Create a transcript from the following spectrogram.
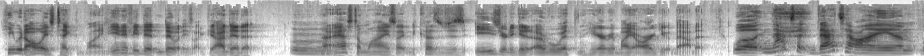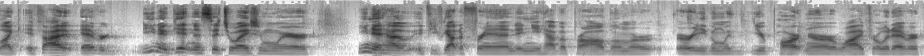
He would always take the blame, even if he didn't do it. He's like, "I did it." And I asked him why. He's like, "Because it's just easier to get it over with than hear everybody argue about it." Well, and that's that's how I am. Like if I ever, you know, get in a situation where, you know, how if you've got a friend and you have a problem, or or even with your partner or wife or whatever,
